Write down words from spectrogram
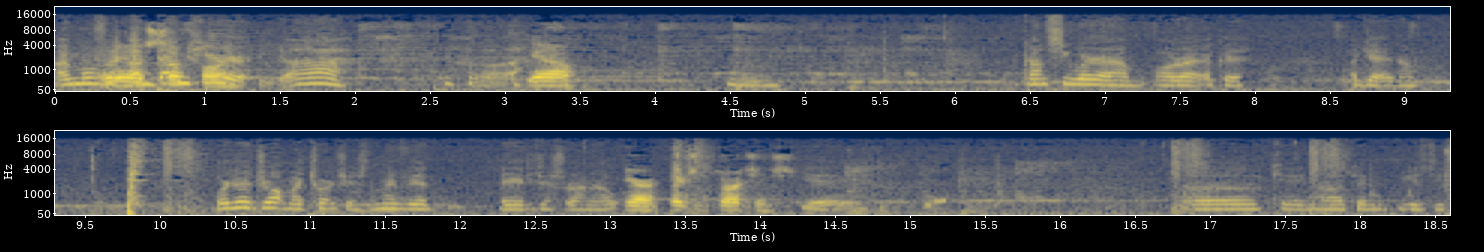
I'm over. I'm down far. here. Ah, yeah. Hmm. I can't see where I am. All right. Okay. I get it now. Where did I drop my torches? Maybe they just ran out. Here, take some torches. Yay. Okay, now I can use these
